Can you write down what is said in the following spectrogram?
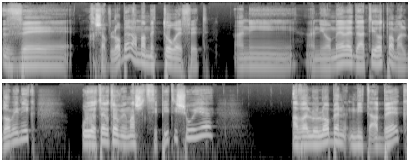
ועכשיו, לא ברמה מטורפת, אני, אני אומר את דעתי עוד פעם על דומיניק, הוא יותר טוב ממה שציפיתי שהוא יהיה, אבל הוא לא בן מתאבק,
